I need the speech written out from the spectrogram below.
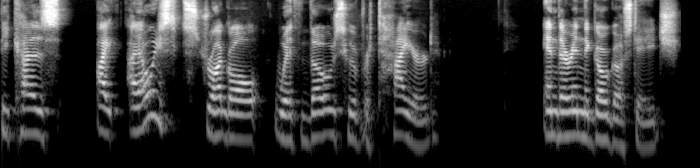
because I I always struggle with those who have retired and they're in the go go stage,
